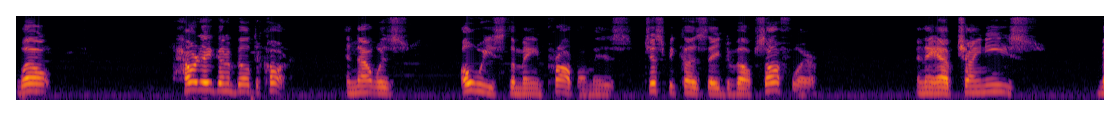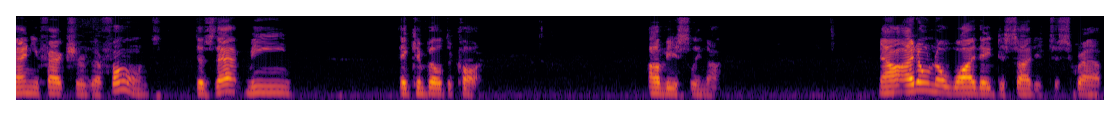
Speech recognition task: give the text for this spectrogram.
Well, how are they going to build the car? And that was always the main problem is just because they develop software and they have Chinese manufacture their phones, does that mean they can build the car? Obviously not. Now, I don't know why they decided to scrap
